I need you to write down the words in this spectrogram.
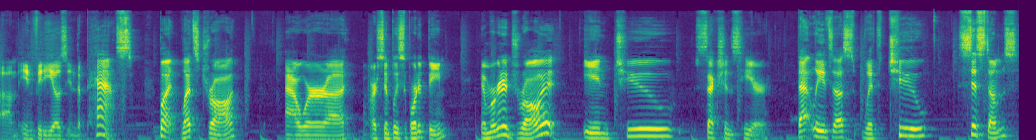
um, in videos in the past. But let's draw our, uh, our simply supported beam. And we're gonna draw it in two sections here. That leaves us with two systems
